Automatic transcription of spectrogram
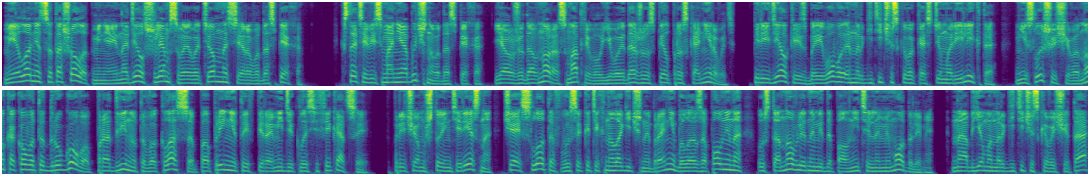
Мейлонец отошел от меня и надел шлем своего темно-серого доспеха. Кстати, весьма необычного доспеха. Я уже давно рассматривал его и даже успел просканировать. Переделка из боевого энергетического костюма реликта, не слышащего, но какого-то другого, продвинутого класса по принятой в пирамиде классификации. Причем, что интересно, часть слотов высокотехнологичной брони была заполнена установленными дополнительными модулями на объем энергетического щита,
